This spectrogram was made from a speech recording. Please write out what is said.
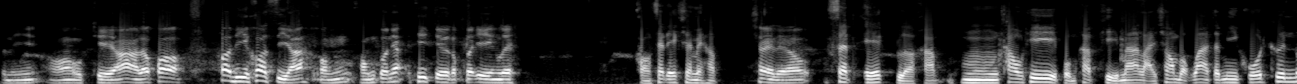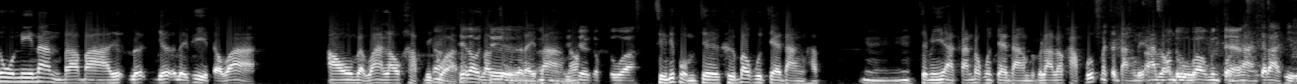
ตัวนี้อ๋อโอเค อ่า แล้วข้อข้อดีข้อเสียของของตัวเนี้ยที่เจอกับตัวเองเลย ของ ZX ใช่ไหมครับ ใช่แล้ว ZX เหรอครับอืมเท่าที่ผมขับขี่มาหลายช่องบอกว่าจะมีโค้ดขึ้นนู่นนี่นั่นบลาบลาเยอะเยอะเลยพี่ แต่ว่า เอาแบบว่าเราขับดีกว่าที่เราเจออะไรบ้างที่เนาะเจอกับตัว สิ่งที่ผมเจอคือเบ้ากุญแจดังครับอืมจะมีอาการเบ้ากุญแจดังแบบเวลาเราขับปุ๊บมันจะดังเลยอะอะลองดูมาดูเบ้ากุญแจผลงานก็ได้พี่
